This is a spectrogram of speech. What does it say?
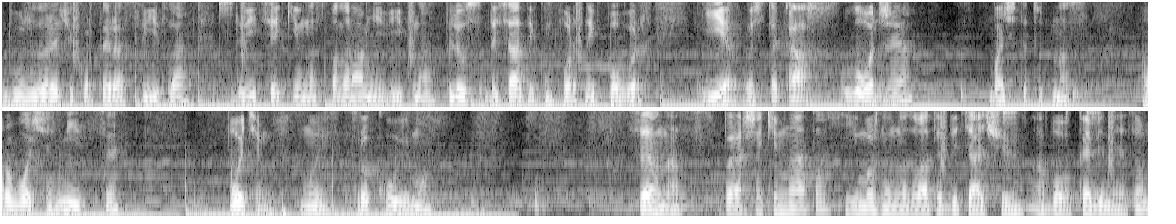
Дуже, до речі, квартира світла. Дивіться, які в нас панорамні вікна, плюс 10-й комфортний поверх. Є ось така лоджія. Бачите, тут у нас робоче місце. Потім ми крокуємо. Це в нас перша кімната, її можна назвати дитячою або кабінетом.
